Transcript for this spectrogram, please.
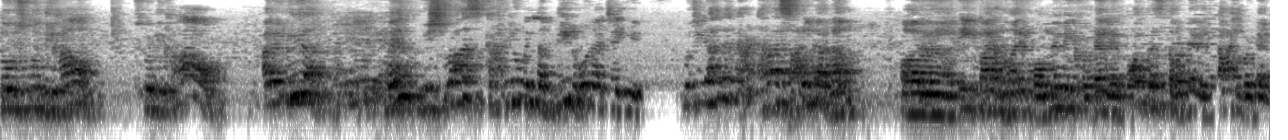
तो उसको दिखाओ उसको दिखाओ। अरे भैया मैं विश्वास कार्यों में तब्दील होना चाहिए। मुझे याद है, मैं अठारह साल का था, और एक बार हमारे बॉम्बे में एक होटल है, बहुत प्रसिद्ध होटल है, ताज होटल।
